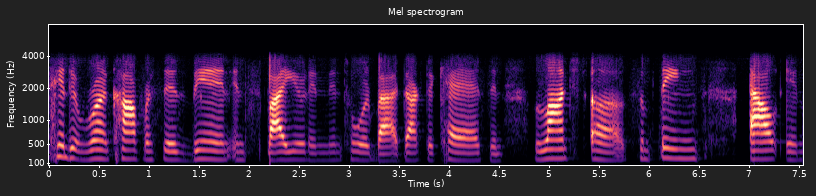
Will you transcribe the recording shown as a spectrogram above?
attended run conferences, been inspired and mentored by Dr. Cass and launched uh some things out and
